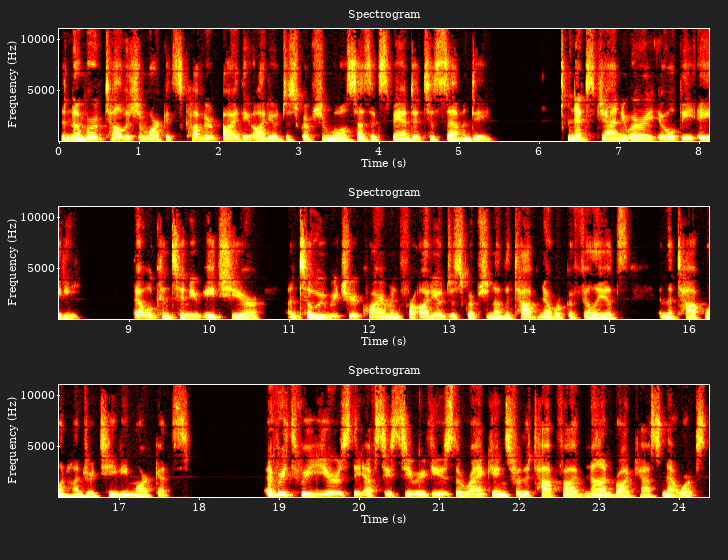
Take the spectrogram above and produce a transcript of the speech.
the number of television markets covered by the audio description rules has expanded to 70. Next January, it will be 80. That will continue each year until we reach a requirement for audio description of the top network affiliates in the top 100 TV markets. Every three years, the FCC reviews the rankings for the top five non broadcast networks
